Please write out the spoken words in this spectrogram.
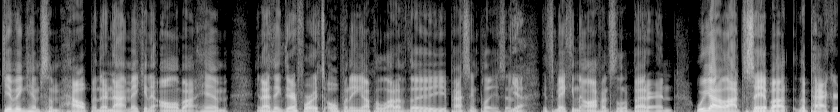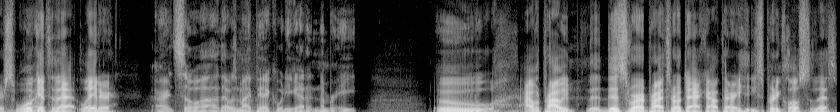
giving him some help and they're not making it all about him. And I think therefore it's opening up a lot of the passing plays and Yeah. it's making the offense a little better. And we got a lot to say about the Packers. We'll Right. get to that later. All right, so uh, that was my pick. What do you got at number eight? Ooh, I would probably. This is where I'd probably throw Dak out there. He's pretty close to this,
